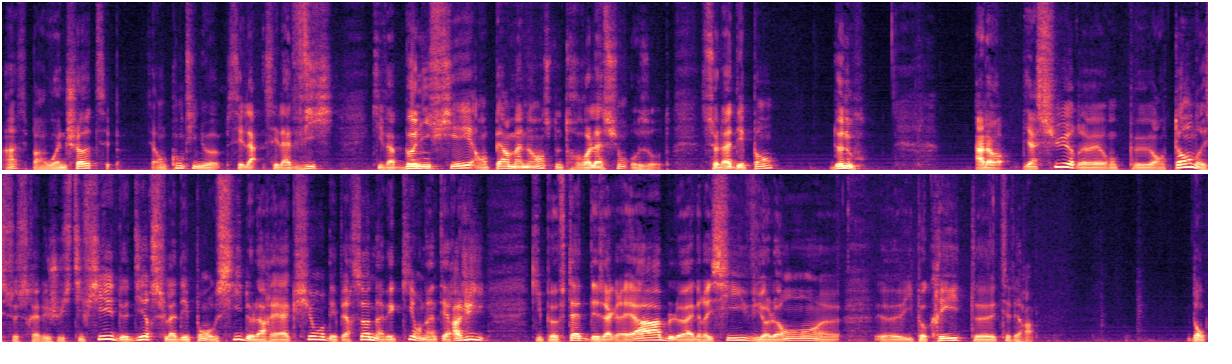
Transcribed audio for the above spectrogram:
hein, c'est pas un one-shot, c'est pas C'est en continuum. C'est la, c'est la vie qui va bonifier en permanence notre relation aux autres. Cela dépend de nous. Alors, bien sûr, euh, on peut entendre, et ce serait justifié, de dire cela dépend aussi de la réaction des personnes avec qui on interagit, qui peuvent être désagréables, agressifs, violents, euh, euh, hypocrites, etc. Donc,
